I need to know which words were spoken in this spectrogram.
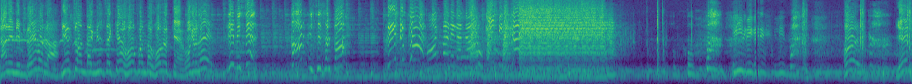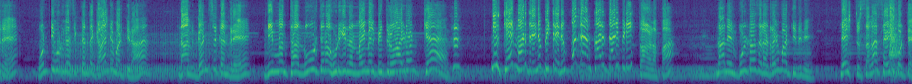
ನಾನೇ ನಿಮ್ ಡ್ರೈವರ ನಿಲ್ಸು ಅಂದಾಗ ನಿಲ್ಸಕ್ಕೆ, ಹೋಗು ಅಂದಾಗ ಹೋಗಕ್ಕೆ. ಹೋಗಲೇ ಕಾರ್ ನಿಲ್ಲಿಸಿ ಸ್ವಲ್ಪ. ಏನ್ರೆ? ಒಂಟಿ ಹುಡುಗ ಸಿಕ್ಕಂತ ಗಲಾಟೆ ಮಾಡ್ತೀರಾ? ನಾನ್ ಗಂಡ್ಸು ಕಂಡ್ರೆ ನಿಮ್ಮಂತ ನೂರ್ ಜನ ಹುಡುಗಿ ನನ್ ಮೈ ಮೇಲೆ ಬಿದ್ರು ಐ ಡೋಂಟ್ ಕೇರ್ ನೀವು ಕೇರ್ ಮಾಡಿದ್ರೇನು ಬಿಟ್ರೇನು? ಮತ್ತೆ ಕಾರ್ ದಾರಿ ಬಿಡಿ. ತಗೊಳಪ್ಪ ನಾನೇನ್ ಬುಲ್ಡೋಸರ್ ಡ್ರೈವ್ ಮಾಡ್ತಿದ್ದೀನಿ ಎಷ್ಟು ಸಲ ಸೈಡ್ ಕೊಟ್ಟೆ.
